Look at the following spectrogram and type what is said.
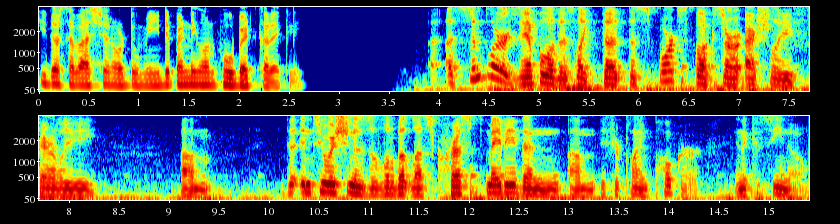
either Sebastien or to me depending on who bet correctly a simpler example of this, like the the sports books, are actually fairly. Um, the intuition is a little bit less crisp, maybe, than um, if you're playing poker in a casino,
